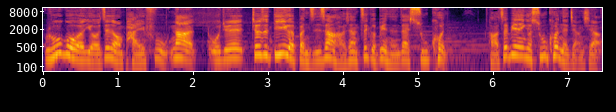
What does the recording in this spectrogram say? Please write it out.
如果有这种排富，那我觉得就是第一个本质上好像这个变成在纾困，好，这变成一个纾困的奖项。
